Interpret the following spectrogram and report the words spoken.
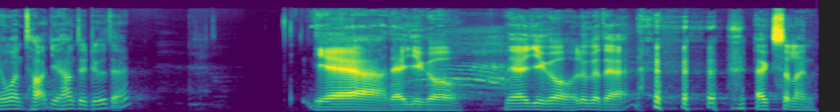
No one taught you how to do that? Yeah, there you go. There you go. Look at that. Excellent.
